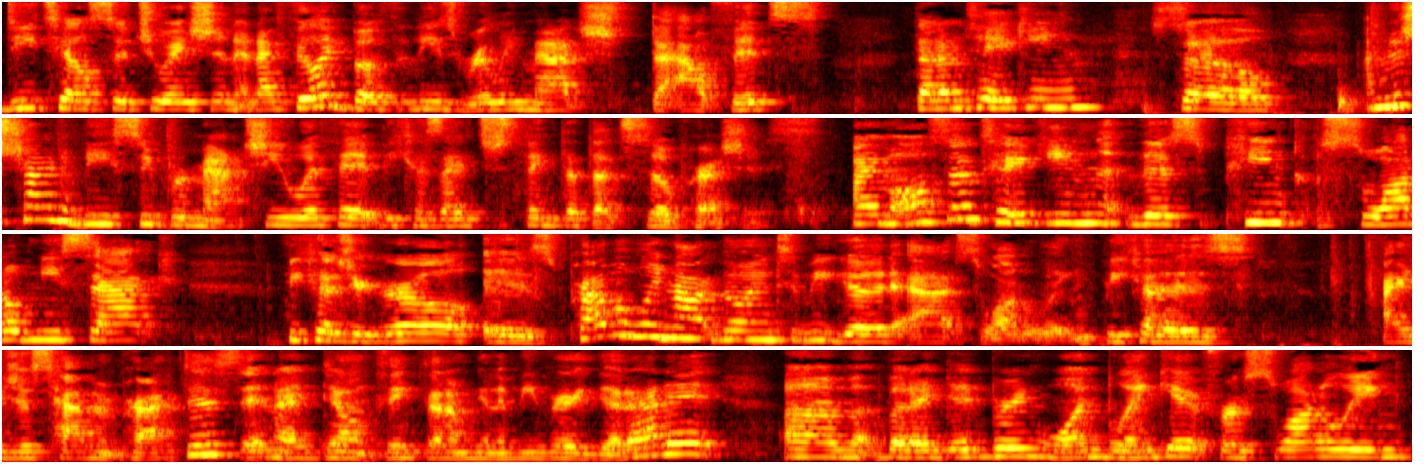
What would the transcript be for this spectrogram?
detail situation. And I feel like both of these really match the outfits that I'm taking. So I'm just trying to be super matchy with it because I just think that that's so precious. I'm also taking this pink Swaddle Me Sack because your girl is probably not going to be good at swaddling because I just haven't practiced and I don't think that I'm going to be very good at it. Um, but I did bring one blanket for swaddling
